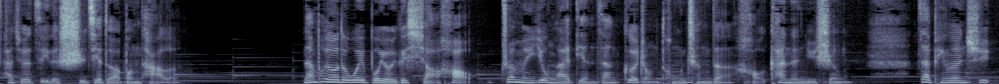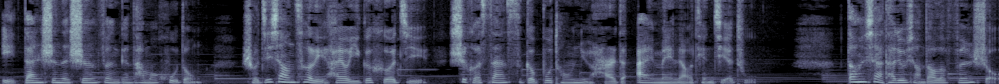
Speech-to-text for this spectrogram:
她觉得自己的世界都要崩塌了。男朋友的微博有一个小号，专门用来点赞各种同城的好看的女生，在评论区以单身的身份跟他们互动。手机相册里还有一个合集，是和三四个不同女孩的暧昧聊天截图。当下他就想到了分手，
